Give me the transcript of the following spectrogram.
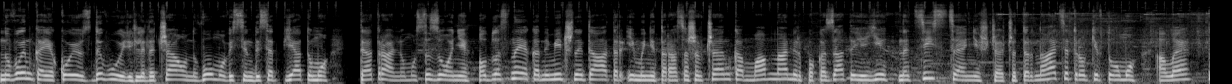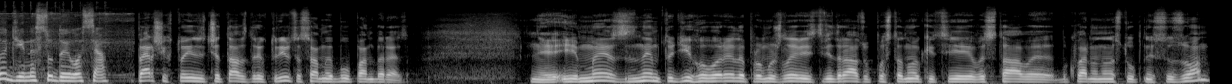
Новинка, якою здивують глядача у новому 85-му театральному сезоні. Обласний академічний театр імені Тараса Шевченка мав намір показати її на цій сцені ще 14 років тому, але тоді не судилося. Перший, хто її читав з директорів, це саме був пан Береза. Е, І ми з ним тоді говорили про можливість відразу постановки цієї вистави буквально на наступний сезон.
